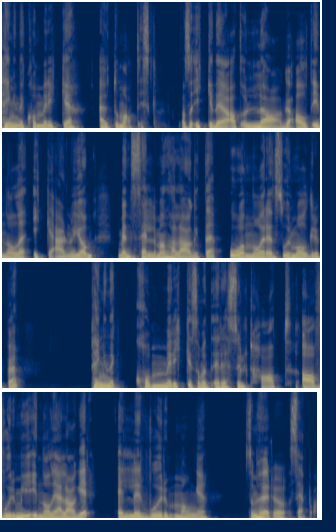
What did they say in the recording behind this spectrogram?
pengene kommer ikke automatisk. Altså ikke det at å lage alt innholdet ikke er noe jobb, men selv om man har laget det og når en stor målgruppe Pengene kommer ikke som et resultat av hvor mye innhold jeg lager, eller hvor mange som hører og ser på.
